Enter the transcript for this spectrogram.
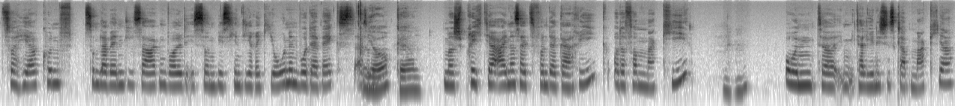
zur Herkunft zum Lavendel sagen wollte, ist so ein bisschen die Regionen, wo der wächst. Also ja, gern. Man spricht ja einerseits von der Garrigue oder vom Maquis. Mhm. Und äh, im Italienischen ist es, glaube ich, Macchia.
